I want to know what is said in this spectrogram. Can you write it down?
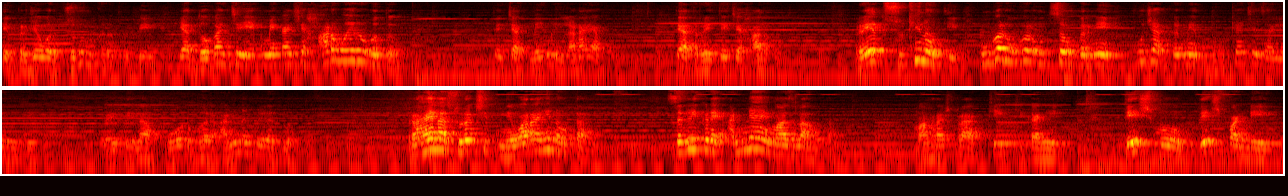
ते प्रजेवर जुलूम करत होते. या दोघांचे एकमेकांचे हाडवैर होत. त्यांच्यात नेहमी लढाया होत त्यात रयतेचे हाल होते. रेत सुखी नव्हती. उघड उघड उत्सव करणे पूजा करणे धोक्याचे झाले होते. रयतेला पोटभर अन्न मिळत नव्हतं. राहायला सुरक्षित निवाराही नव्हता. सगळीकडे अन्याय माजला होता. महाराष्ट्रात ठिकठिकाणी देशमुख देशपांडे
